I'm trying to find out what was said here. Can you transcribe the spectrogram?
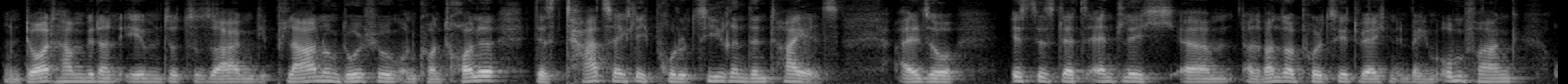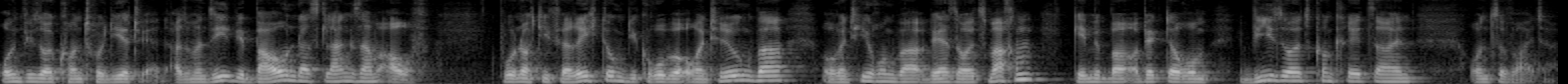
Und dort haben wir dann eben sozusagen die Planung, Durchführung und Kontrolle des tatsächlich produzierenden Teils. Also ist es letztendlich, ähm, also wann soll produziert werden, in welchem Umfang und wie soll kontrolliert werden. Also man sieht, wir bauen das langsam auf. Wo noch die Verrichtung, die grobe Orientierung war, Orientierung war, wer soll es machen, gehen wir beim Objekt darum, wie soll es konkret sein und so weiter.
